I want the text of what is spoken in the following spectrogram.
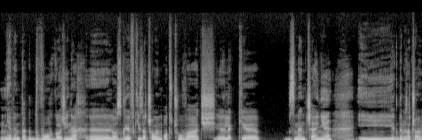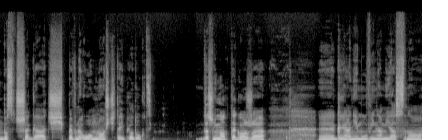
nie wiem, tak dwóch godzinach e, rozgrywki zacząłem odczuwać e, lekkie zmęczenie i jak gdyby zacząłem dostrzegać pewne ułomności tej produkcji. Zacznijmy od tego, że gra nie mówi nam jasno,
